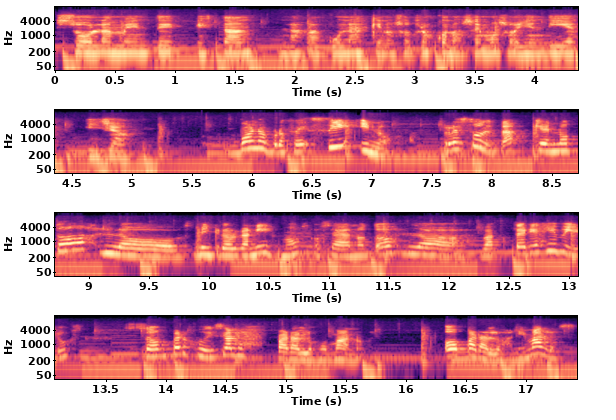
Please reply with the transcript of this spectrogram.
solamente están las vacunas que nosotros conocemos hoy en día y ya. Bueno, profe, sí y no. Resulta que no todos los microorganismos, o sea, no todas las bacterias y virus son perjudiciales para los humanos o para los animales.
